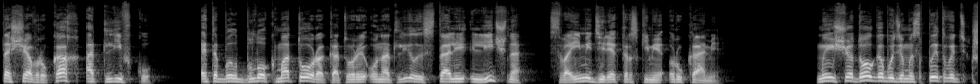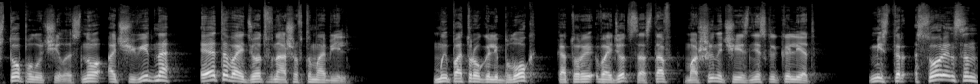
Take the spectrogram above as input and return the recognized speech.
таща в руках отливку. Это был блок мотора, который он отлил из стали лично своими директорскими руками. Мы еще долго будем испытывать, что получилось, но очевидно, это войдет в наш автомобиль. Мы потрогали блок, который войдет в состав машины через несколько лет. Мистер Соренсон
